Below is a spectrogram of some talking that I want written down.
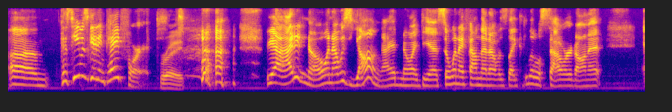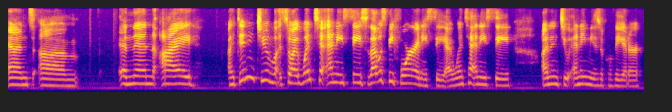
um, because he was getting paid for it. right. yeah, I didn't know, and I was young. I had no idea. So when I found that, I was like a little soured on it, and um, and then I I didn't do much. So I went to NEC. So that was before NEC. I went to NEC. I didn't do any musical theater.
